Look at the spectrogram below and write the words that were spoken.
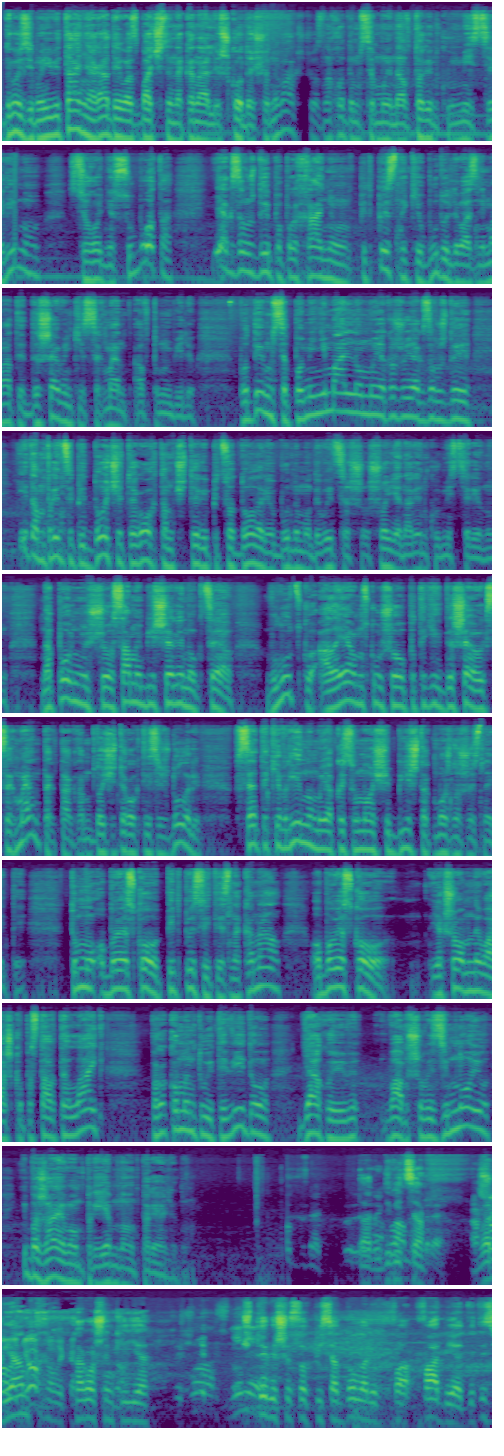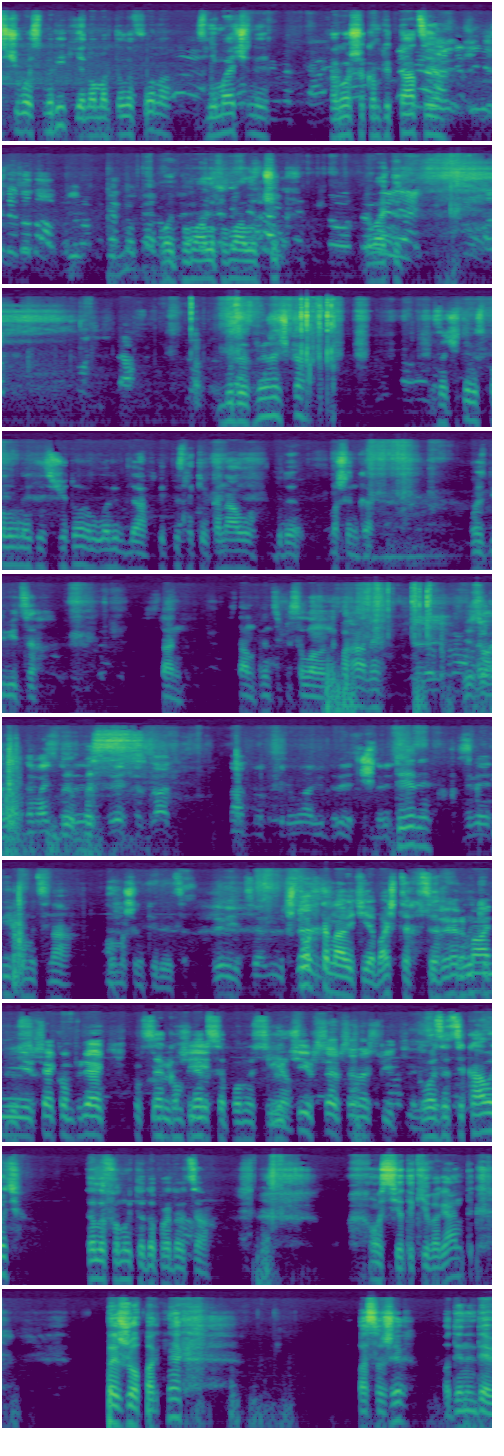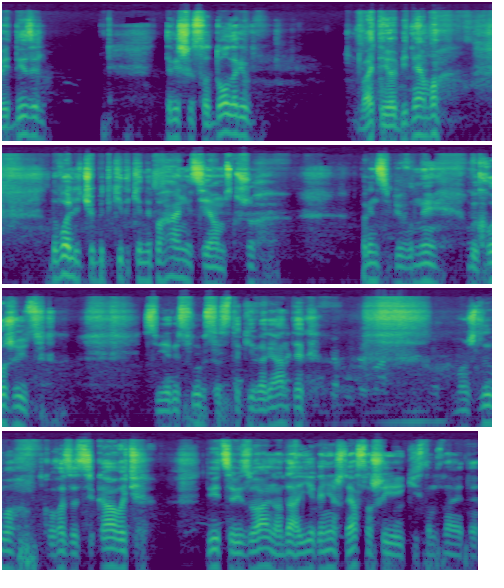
Друзі, мої вітання. Радий вас бачити на каналі Шкода, що не вах. Що знаходимося ми на авторинку в місті Рівному. Сьогодні субота. Як завжди, по проханню підписників буду для вас знімати дешевенький сегмент автомобілів. Подивимося по мінімальному, я кажу, як завжди. І там, в принципі, до 4, там 4-500 доларів будемо дивитися, що, що є на ринку в місті Рівному. Напомню, що найбільший ринок це в Луцьку, але я вам скажу, що по таких дешевих сегментах, так там до 4 тисяч доларів, все-таки в Рівному якось воно ще більш так можна щось знайти. Тому обов'язково підписуйтесь на канал. Обов'язково, якщо вам не важко, поставте лайк, прокоментуйте відео. Дякую вам, що ви зі мною, і бажаю вам приємного перегляду. Так, дивіться, варіант хорошенький є. 4650 доларів Фабія 2008 рік, є номер телефона з Німеччини. Хороша комплектація. Ой, помалу, помалу, чик. Давайте. Буде знижечка. За 4,5 тисячі доларів для підписників каналу буде машинка. Ось дивіться. Стан. Стан, в принципі, салону непоганий. Візуально Давай, без-. 4 з копійками ціна по машинки дивиться. Дивіться, Шторка навіть є, бачите? Це в Германії все комплект, Все ключі, комплект, все повністю є. ключі, все, все на світі. Когось зацікавить, телефонуйте до продавця. Ось є такий варіантик. Peugeot партнер. Пасажир 1,9 дизель. 3600 доларів. Давайте його обійдемо. Доволі чобітки такі непогані, ці я вам скажу. В принципі, вони виходжують свій ресурс. Ось такий варіант, як можливо, кого зацікавить. Дивіться візуально, да, є, звісно, ясно, що є якісь там, знаєте,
